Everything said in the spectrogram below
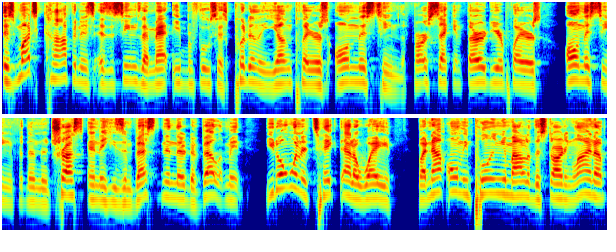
as much confidence as it seems that Matt Eberflus has put in the young players on this team, the first, second, third year players on this team, for them to trust and that he's invested in their development. You don't want to take that away by not only pulling him out of the starting lineup,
